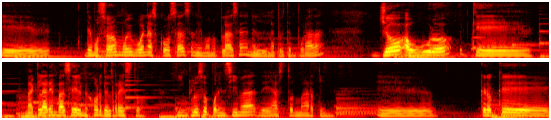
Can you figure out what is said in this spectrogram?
Eh, demostraron muy buenas cosas en el monoplaza, en la pretemporada. Yo auguro que McLaren va a ser el mejor del resto, incluso por encima de Aston Martin. creo que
